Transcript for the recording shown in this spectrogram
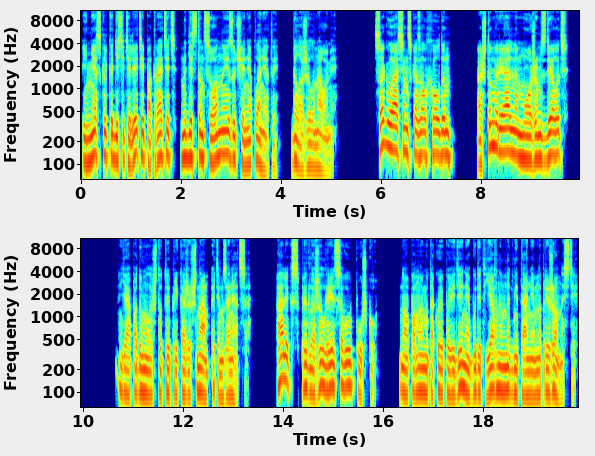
и несколько десятилетий потратить на дистанционное изучение планеты», — доложила Наоми. «Согласен», — сказал Холден. «А что мы реально можем сделать?» «Я подумала, что ты прикажешь нам этим заняться. Алекс предложил рельсовую пушку, но, по-моему, такое поведение будет явным нагнетанием напряженности.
